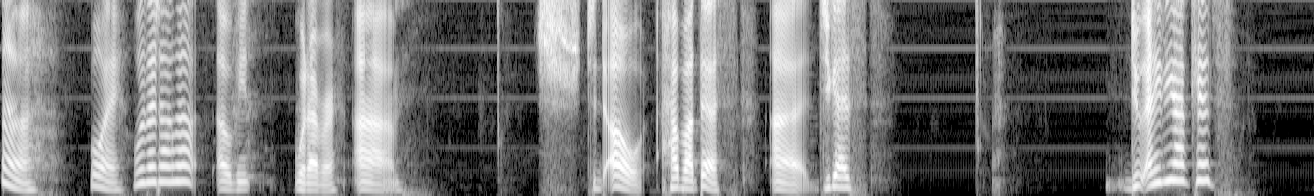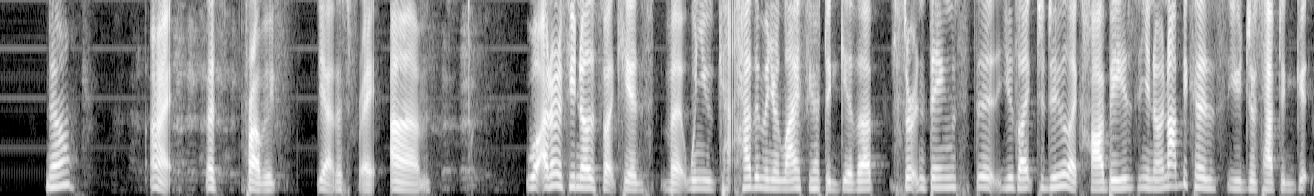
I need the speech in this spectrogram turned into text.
Boy, what was I talking about? Oh, be, whatever. Um, sh- to, oh, how about this? Uh, do you guys? Do any of you have kids? No. All right, that's probably yeah, that's right. Um, well, I don't know if you know this about kids, but when you have them in your life, you have to give up certain things that you'd like to do, like hobbies. You know, not because you just have to get,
